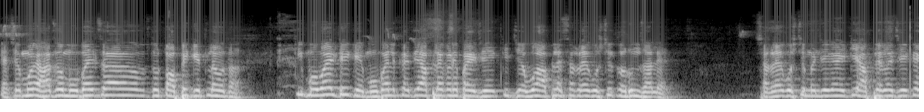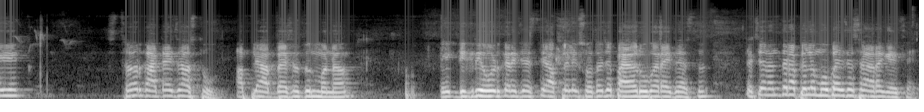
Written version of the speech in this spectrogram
त्याच्यामुळे हा जो मोबाईलचा जो टॉपिक घेतला होता की मोबाईल ठीक आहे मोबाईल कधी आपल्याकडे पाहिजे की जेव्हा आपल्या सगळ्या गोष्टी करून झाल्या. सगळ्या गोष्टी म्हणजे काय की आपल्याला जे काही एक स्तर गाठायचा असतो आपल्या अभ्यासातून म्हणा एक डिग्री होल्ड करायची असते आपल्याला एक स्वतःच्या पायावर उभं राहायचं असतं त्याच्यानंतर आपल्याला मोबाईलचा सहारा घ्यायचा आहे.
